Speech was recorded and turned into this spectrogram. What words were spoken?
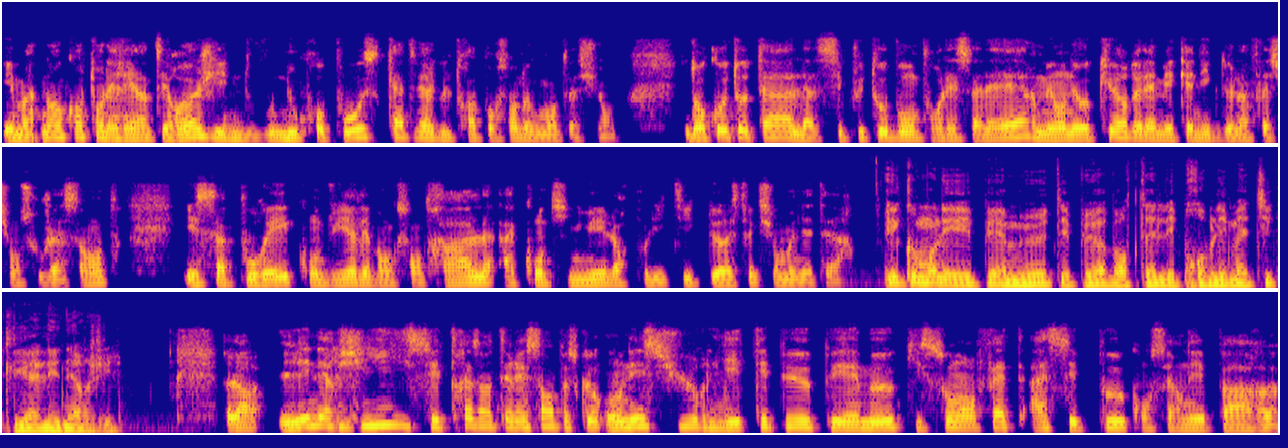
Et maintenant, quand on les réinterroge, ils nous proposent 4,3% d'augmentation. Donc au total, c'est plutôt bon pour les salaires, mais on est au cœur de la mécanique de l'inflation sous-jacente et ça pourrait conduire les banques centrales à continuer leur politique de restriction monétaire. Et comment les PME, TPE abordent-elles les problématiques liées à l'énergie? Alors l'énergie, c'est très intéressant parce qu'on est sur les TPE-PME qui sont en fait assez peu concernés par euh,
